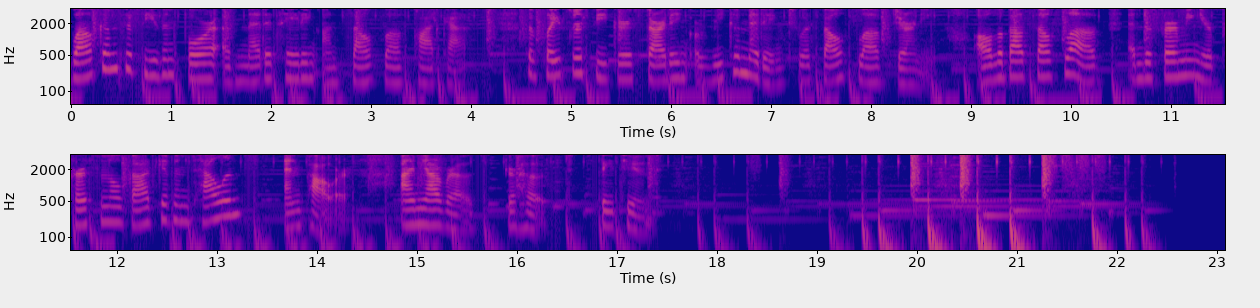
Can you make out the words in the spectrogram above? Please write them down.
Welcome to season four of Meditating on Self Love podcast, the place for seekers starting or recommitting to a self love journey, all about self love and affirming your personal God given talents and power. I'm Ya Rose, your host. Stay tuned.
